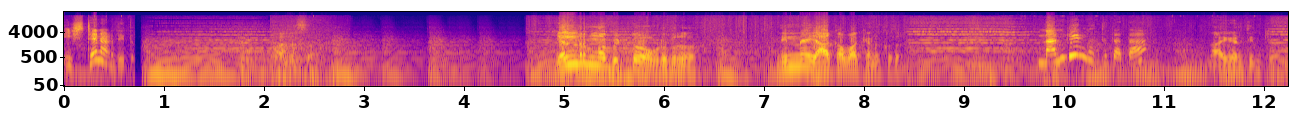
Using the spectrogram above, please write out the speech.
ಇಷ್ಟೇ ನಡೆದಿತ್ತು ಎಲ್ರನ್ನ ಬಿಟ್ಟು ಹುಡುಗರು ನಿನ್ನೆ ಯಾಕವ್ವ ಕೆಣಕಿದ್ರು? ನನ್ಗೇನ್ ಗೊತ್ತು ತಾತ? ನಾ ಹೇಳ್ತೀನಿ ಕೇಳು.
